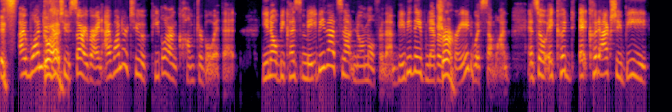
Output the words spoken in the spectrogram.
it's I wonder too, sorry, Bryan. I wonder too if people are uncomfortable with it. You know, because maybe that's not normal for them. Maybe they've never sure. prayed with someone. And so it could it could actually be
